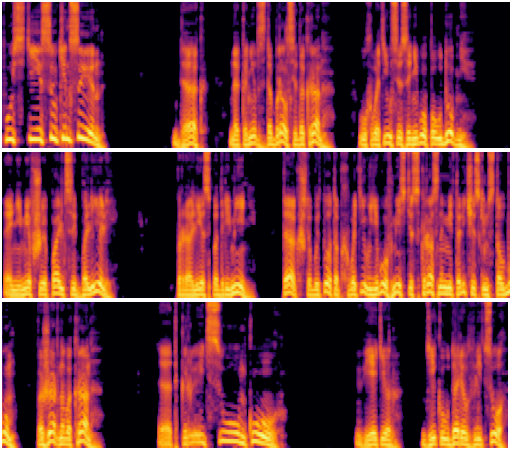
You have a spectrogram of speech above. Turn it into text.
«Пусти, сукин сын!» Дак, наконец, добрался до крана, ухватился за него поудобнее. Онемевшие пальцы болели. Пролез под ремень, так, чтобы тот обхватил его вместе с красным металлическим столбом пожарного крана. «Открыть сумку!» Ветер дико ударил в лицо,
